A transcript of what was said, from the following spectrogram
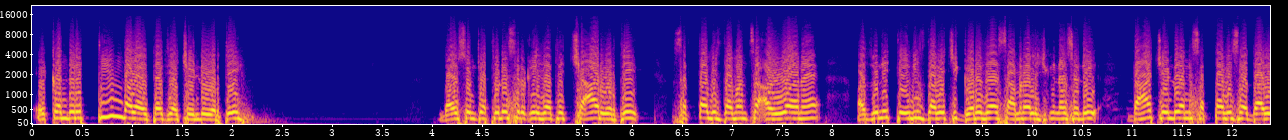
एकंदरीत तीन धावा येतात या चेंडूवरती. धावसंख्या पुढे सरकली जाते. चार वरती सत्तावीस धावांचं आव्हान आहे. अजूनही तेवीस धावेची गरज आहे सामन्याला जिंकण्यासाठी. दहा चेंडू आणि सत्तावीस धावे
